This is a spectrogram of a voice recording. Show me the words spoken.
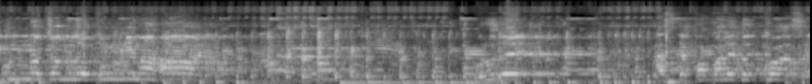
পূর্ণচন্দ্র পূর্ণিমা হয়। গুরুদেব, আজকে কপালে দুঃখ আছে।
